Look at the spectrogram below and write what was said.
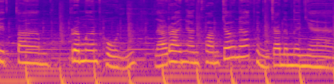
ติดตาม ประเมินผล และรายงานความก้าวหน้าผลการดำเนินงาน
